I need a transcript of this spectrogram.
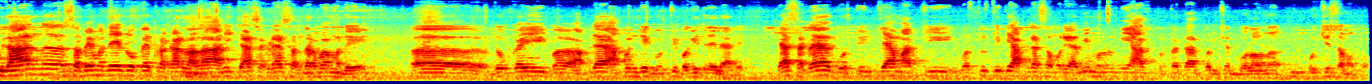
विधानसभेमध्ये जो काही प्रकार झाला आणि त्या सगळ्या संदर्भामध्ये जो काही आपल्या आपण जे गोष्टी बघितलेल्या आहेत त्या सगळ्या गोष्टींच्या मागची वस्तुस्थिती आपल्यासमोर यावी म्हणून मी आज पत्रकार परिषद बोलावणं उचित समजतो.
